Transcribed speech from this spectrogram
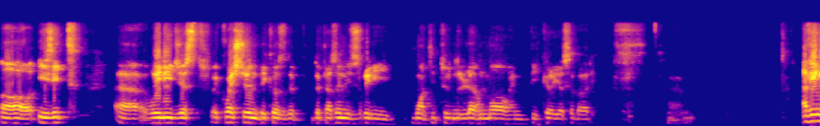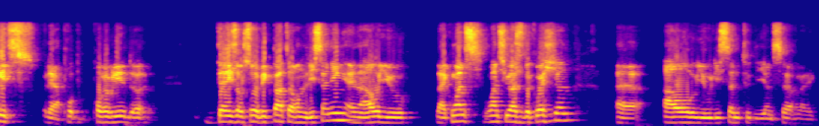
or is it uh, really just a question because the, the person is really wanted to learn more and be curious about it. Um, I think it's yeah pro probably the there is also a big part on listening and how you like once once you ask the question uh, how you listen to the answer. Like,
